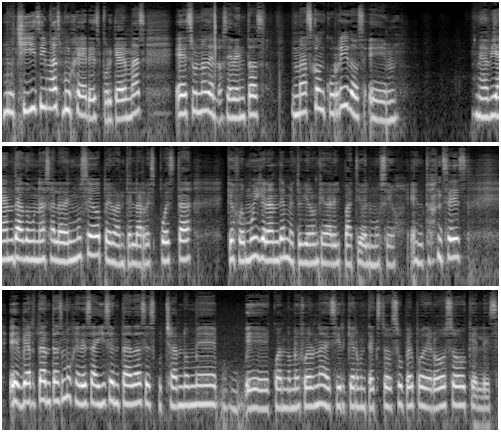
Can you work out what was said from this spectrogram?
muchísimas mujeres porque además es uno de los eventos más concurridos. Eh, me habían dado una sala del museo, pero ante la respuesta que fue muy grande me tuvieron que dar el patio del museo. Entonces, eh, ver tantas mujeres ahí sentadas escuchándome eh, cuando me fueron a decir que era un texto súper poderoso, que les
